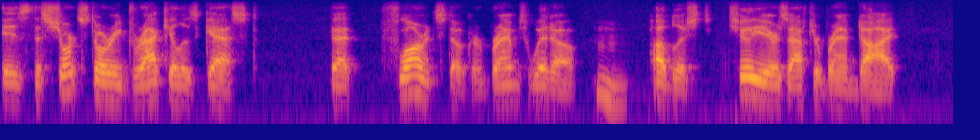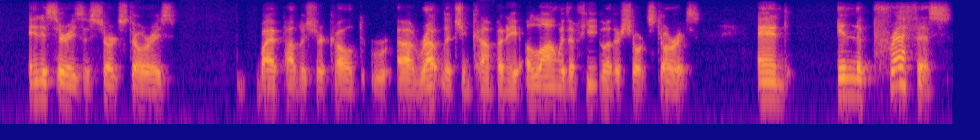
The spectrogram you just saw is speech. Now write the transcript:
is the short story Dracula's Guest that Florence Stoker, Bram's widow, hmm. published two years after Bram died in a series of short stories by a publisher called uh, Routledge and Company, along with a few other short stories. And in the preface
